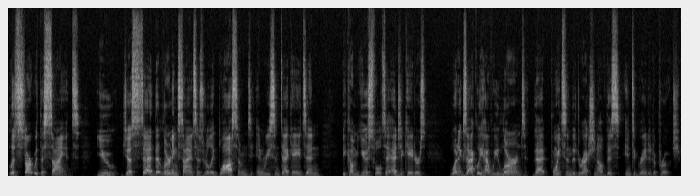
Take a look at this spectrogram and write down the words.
let's start with the science. You just said that learning science has really blossomed in recent decades and become useful to educators. What exactly have we learned that points in the direction of this integrated approach?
